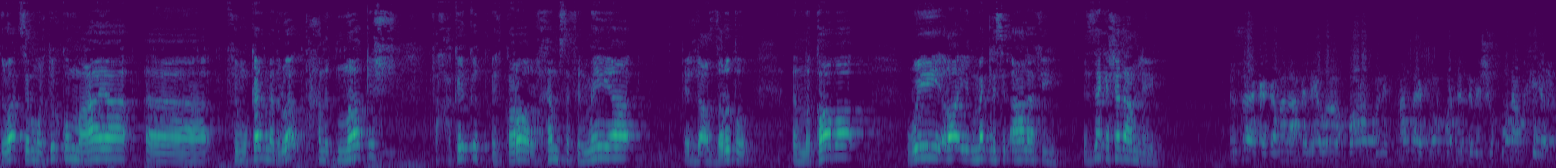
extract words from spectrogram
دلوقتي زي ما قلت لكم معايا آه، في مكالمة دلوقتي هنتناقش في حقيقة القرار الخمسة في المية اللي أصدرته النقابة ورأي المجلس الأعلى فيه. إزيك يا شادي عامل إيه؟ إزيك يا جمال عامل إيه؟ وإيه أخبارك؟ ونتمنى يكون كل اللي بيشوفونا بخير.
